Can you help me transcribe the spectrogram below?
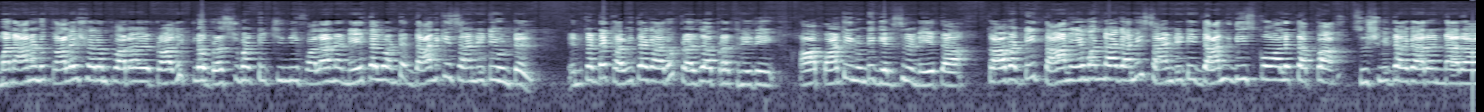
మా నాన్నను కాళేశ్వరం ప్రా- ప్రాజెక్ట్లో భ్రష్టు పట్టించింది ఫలానా నేతలు అంటే దానికి శాండిటీ ఉంటది. ఎందుకంటే కవిత గారు ప్రజాప్రతినిధి. ఆ పార్టీ నుండి గెలిచిన నేత. కాబట్టి తానేమన్నా గానీ శాండిటీ దాన్ని తీసుకోవాలి తప్ప సుష్మిత గారు అన్నారా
